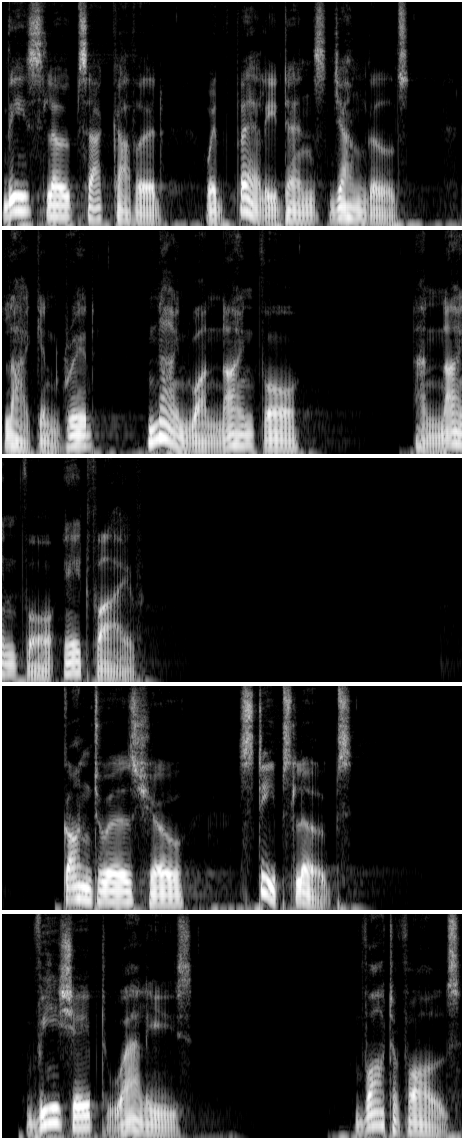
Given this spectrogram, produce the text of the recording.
These slopes are covered with fairly dense jungles, like in grid 9194 and 9485. Contours show steep slopes, V-shaped valleys, waterfalls,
